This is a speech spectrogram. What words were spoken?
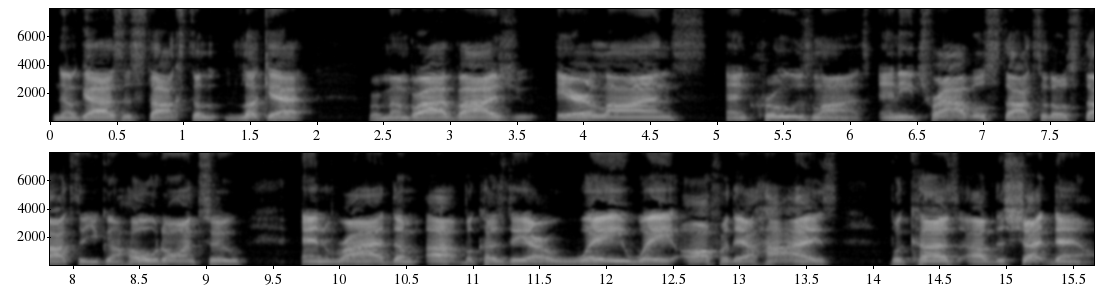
Now, guys, the stocks to look at, remember I advise you, airlines and cruise lines. Any travel stocks are those stocks that you can hold on to and ride them up because they are way, way off of their highs because of the shutdown.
